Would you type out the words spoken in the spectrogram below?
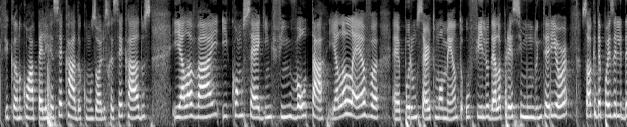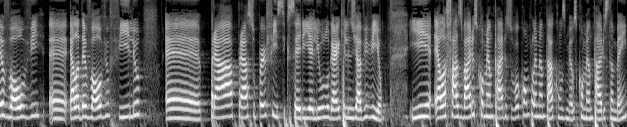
ficando com a pele ressecada, com os olhos ressecados, e ela vai e consegue, enfim, voltar. E ela leva, é, por um certo momento, o filho dela para esse mundo interior, só que depois ele devolve, é, ela devolve o filho é, para a superfície, que seria ali o lugar que eles já viviam. E ela faz vários comentários, vou complementar com os meus comentários também.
